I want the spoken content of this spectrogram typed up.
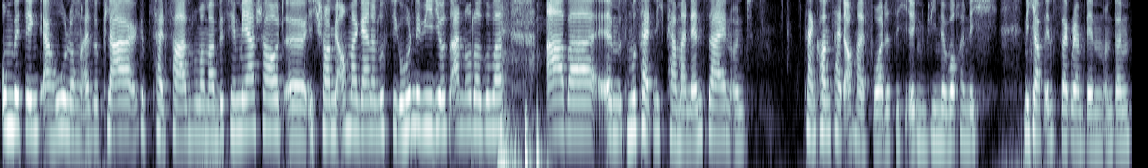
unbedingt Erholung. Also klar gibt es halt Phasen, wo man mal ein bisschen mehr schaut. Äh, ich schaue mir auch mal gerne lustige Hundevideos an oder sowas. Aber ähm, es muss halt nicht permanent sein und dann kommt es halt auch mal vor, dass ich irgendwie eine Woche nicht, nicht auf Instagram bin. Und dann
